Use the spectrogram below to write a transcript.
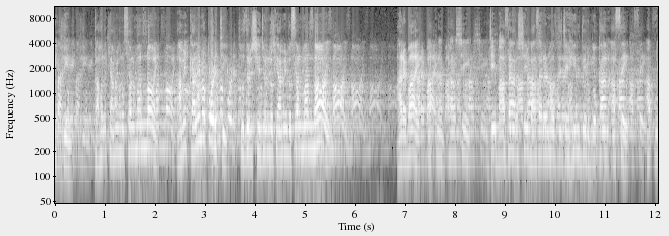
একদিন, তাহলে কি আমি মুসলমান নয় আমি কালিমা পড়েছি, হুজুর, সেজন্য কি আমি মুসলমান নয় আরে ভাই, আপনার পাশে যে বাজার, সেই বাজারের মধ্যে যে হিন্দুর দোকান আছে, আপনি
